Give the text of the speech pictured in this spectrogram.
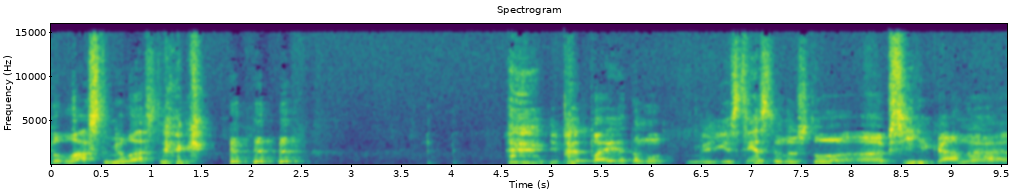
Ластами, ластами. И поэтому, естественно, что э, психика, она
